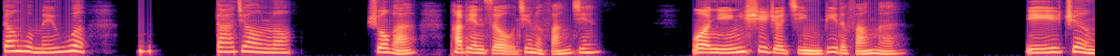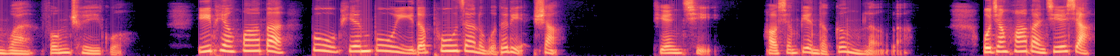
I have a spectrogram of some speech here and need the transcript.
当我没问。”打搅了。说完。他便走进了房间。我凝视着紧闭的房门。一阵晚风吹过，一片花瓣不偏不倚的扑在了我的脸上。天气好像变得更冷了。我将花瓣接下，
